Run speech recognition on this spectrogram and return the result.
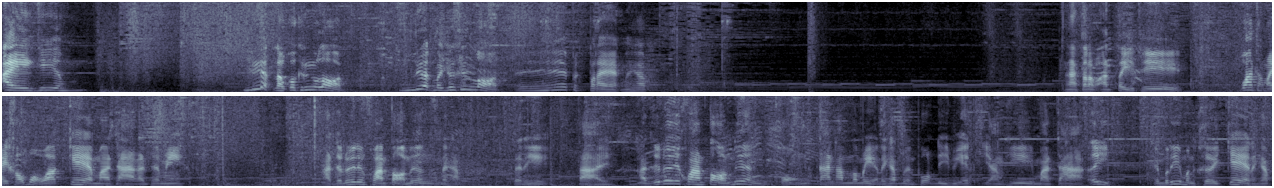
ไอ้ที่เลือดเราก็ครึ่งหลอด เลือดมันก็ครึ่งหลอด เอ๊ะแปลกๆนะครับอะสำหรับอันติที่ว่าทำไมเขาบอกว่าแก้มาจากันใช่ไหมอาจจะด้วยด้วยความต่อเนื่องนะครับ แต่นี่ตายอาจจะด้วยความต่อเนื่องของการทำดาเมจนะครับ เหมือนพวก DPS อย่างที่มาจ้า เอ้ย เอมเบอรี่มันเคยแก้นะครับ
